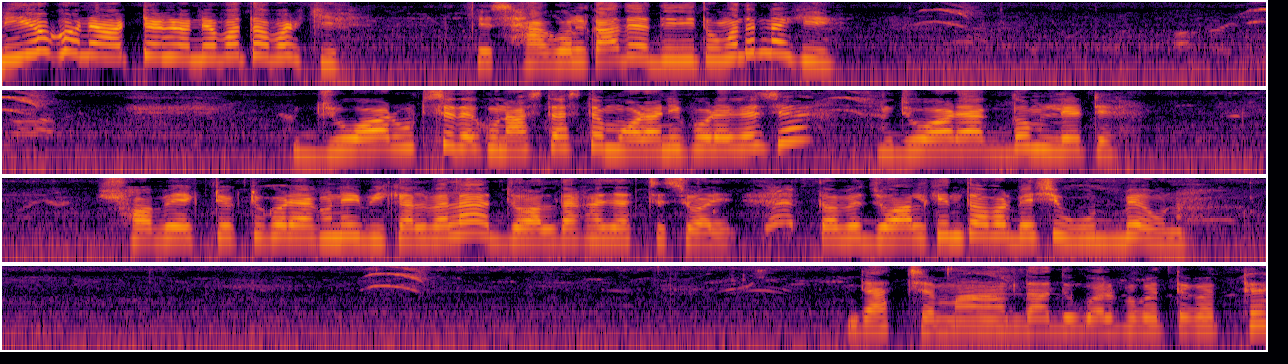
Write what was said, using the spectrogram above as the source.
নিও কোনে আর ট্যাংরা নেবা তো আবার কি? এ ছাগল কাদের দিদি তোমাদের নাকি? জোয়ার উঠছে দেখুন, আস্তে আস্তে মরানি পড়ে গেছে, জোয়ার একদম লেটে। সবে একটু একটু করে এখন এই বিকালবেলা জল দেখা যাচ্ছে চরে, তবে জল কিন্তু আবার বেশি উঠবেও না। যাচ্ছে মা দাদু গল্প করতে করতে।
